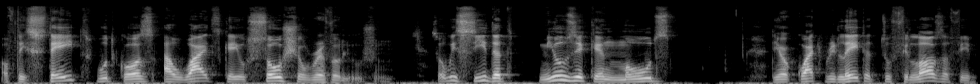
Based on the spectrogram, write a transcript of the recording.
of the state would cause a wide-scale social revolution. So we see that music and modes they are quite related to philosophy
